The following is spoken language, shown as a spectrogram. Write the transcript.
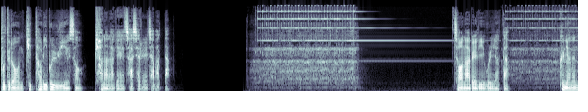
부드러운 깃털 이불 위에서 편안하게 자세를 잡았다. 전화벨이 울렸다. 그녀는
